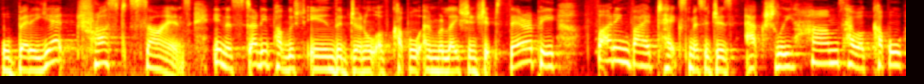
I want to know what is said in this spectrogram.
Or better yet, trust science. In a study published in the Journal of Couple and Relationships Therapy, fighting via text messages actually harms how a couple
